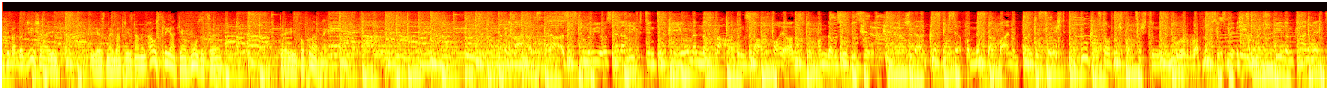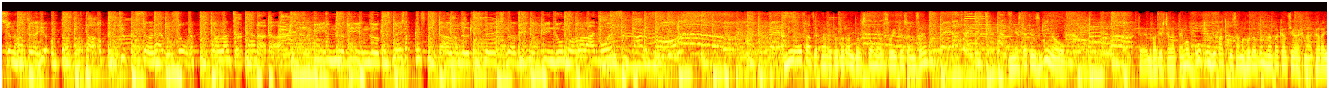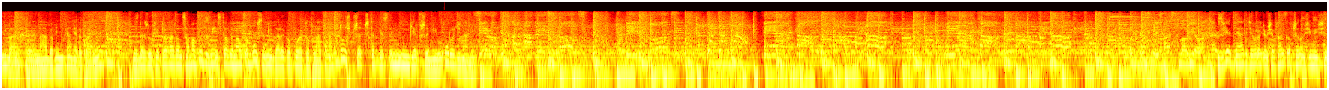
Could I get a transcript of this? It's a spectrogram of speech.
I chyba do dzisiaj jest najbardziej znanym Austriakiem w muzyce tej popularnej. Stella sitzt in Rio, Stella liegt in Tokio. Männer fragen sie nach Feuer, nach dem anderen sowieso. Sugar Chris, dich sehr vermisst, dein Bein und dein Gesicht. Du kannst auf mich verzichten, nur auf Luxus nicht. Womit spielen kleine Mädchen heute hier und dort und da? Ob in Tucson, Arizona, Toronto, Kanada. Miły facet nawet o Toronto wspomniał w swojej piosence. Niestety zginął te 20 lat temu w głupim wypadku samochodowym na wakacjach na Karaibach, na Dominikanie dokładnie. Zdarzył się prowadząc samochód z miejscowym autobusem niedaleko Puerto Plata, tuż przed 41 urodzinami. Z Wiednia, gdzie urodził się Falco, przenosimy się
